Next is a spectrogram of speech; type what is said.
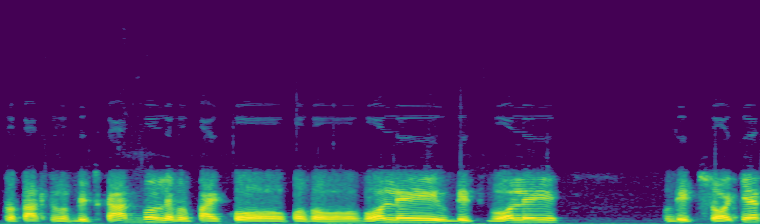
πρωτάθλημα beach handball, ευρωπαϊκό ποδοβόλεϊ, beach volley, beach soccer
